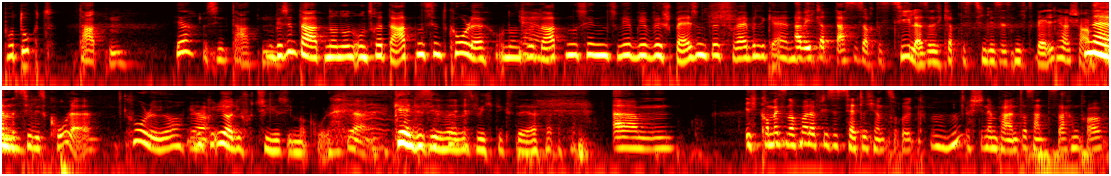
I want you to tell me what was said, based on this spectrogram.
Produkt. Daten. Ja. Wir sind Daten. Wir sind Daten und, und unsere Daten sind Kohle und unsere ja, ja. Daten sind, wir, wir, wir speisen das freiwillig ein. Aber ich glaube, das ist auch das Ziel. Also ich glaube, das Ziel ist jetzt nicht Weltherrschaft, Nein. sondern das Ziel ist Kohle. Kohle, ja. Ja, ja die Ziel ist immer Kohle. Ja. Geld ist immer das Wichtigste, ja. Ähm, ich komme jetzt nochmal auf dieses Zettelchen zurück. Mhm. Da stehen ein paar interessante Sachen drauf.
